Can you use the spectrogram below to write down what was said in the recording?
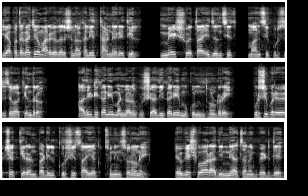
या पथकाच्या मार्गदर्शनाखाली ठाणेर येथील मे श्वेता एजन्सीज मानसिक कृषी सेवा केंद्र आदी ठिकाणी मंडळ कृषी अधिकारी मुकुंद धोंडरे कृषी पर्यवेक्षक किरण पाटील कृषी सहाय्यक सुनील सोनवणे योगेश पवार आदींनी अचानक भेट देत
